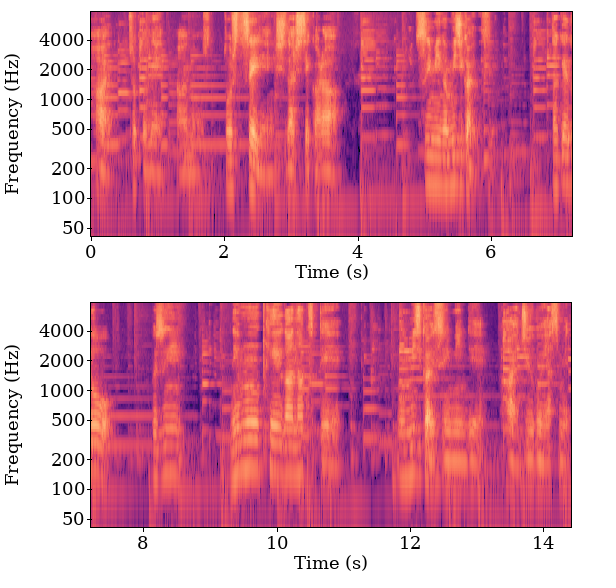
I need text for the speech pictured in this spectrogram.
はい、ちょっとね、あの、糖質制限しだしてから、睡眠が短いんですよ。だけど、別に眠気がなくて、もう短い睡眠で、はい、十分休めた。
